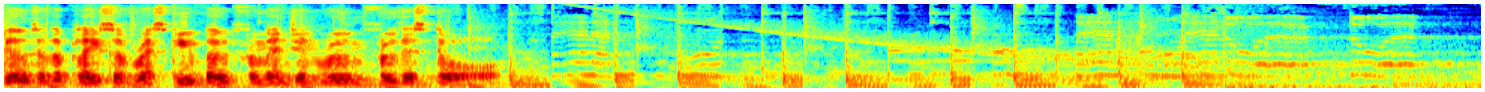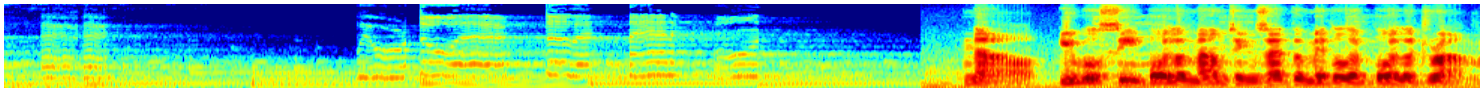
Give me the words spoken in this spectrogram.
Go to the place of rescue boat from engine room through this door. Now, you will see boiler mountings at the middle of boiler drum.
